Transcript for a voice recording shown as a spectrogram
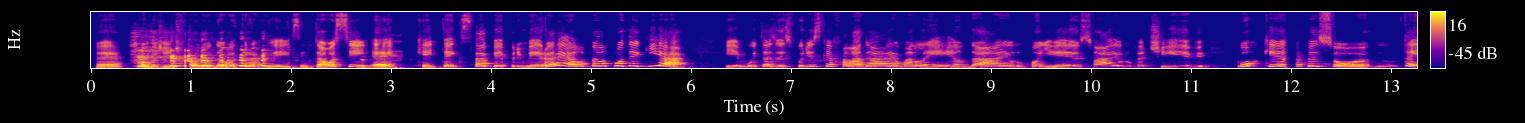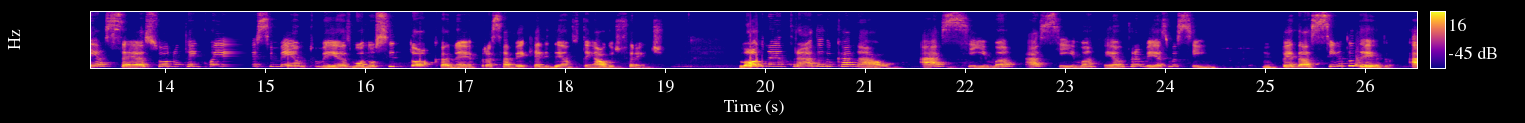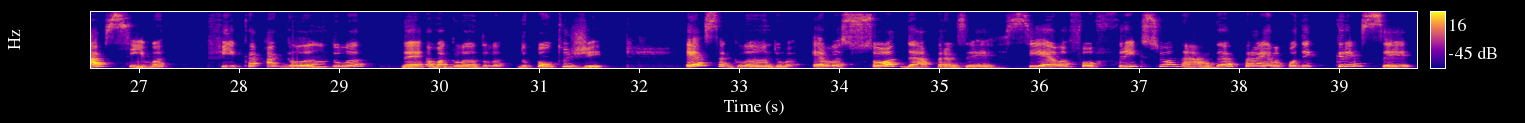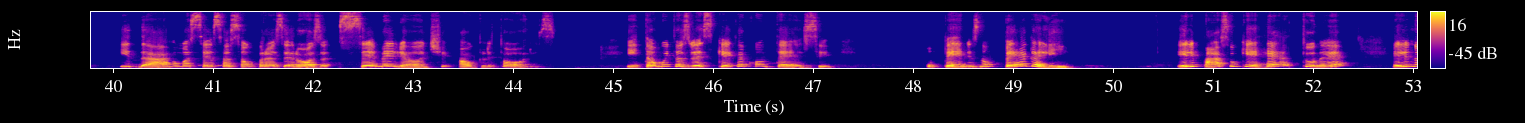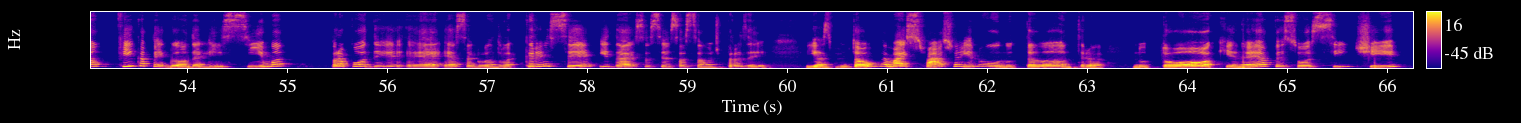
né? Como a gente falou da outra vez. Então, assim, é, quem tem que saber primeiro é ela para ela poder guiar. E muitas vezes, por isso que é falado, ah, é uma lenda, ah, eu não conheço, ah, eu nunca tive, porque a pessoa não tem acesso ou não tem conhecimento mesmo, ou não se toca, né, para saber que ali dentro tem algo diferente. Logo na entrada do canal, acima, acima, entra mesmo assim, um pedacinho do dedo. Acima fica a glândula, né? É uma glândula do ponto G. Essa glândula, ela só dá prazer se ela for friccionada para ela poder crescer e dar uma sensação prazerosa semelhante ao clitóris. Então, muitas vezes, o que, que acontece? O pênis não pega ali, ele passa o quê? Reto, né? Ele não fica pegando ali em cima para poder é, essa glândula crescer e dar essa sensação de prazer. E as, então é mais fácil aí no, no tantra, no toque, né? A pessoa sentir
